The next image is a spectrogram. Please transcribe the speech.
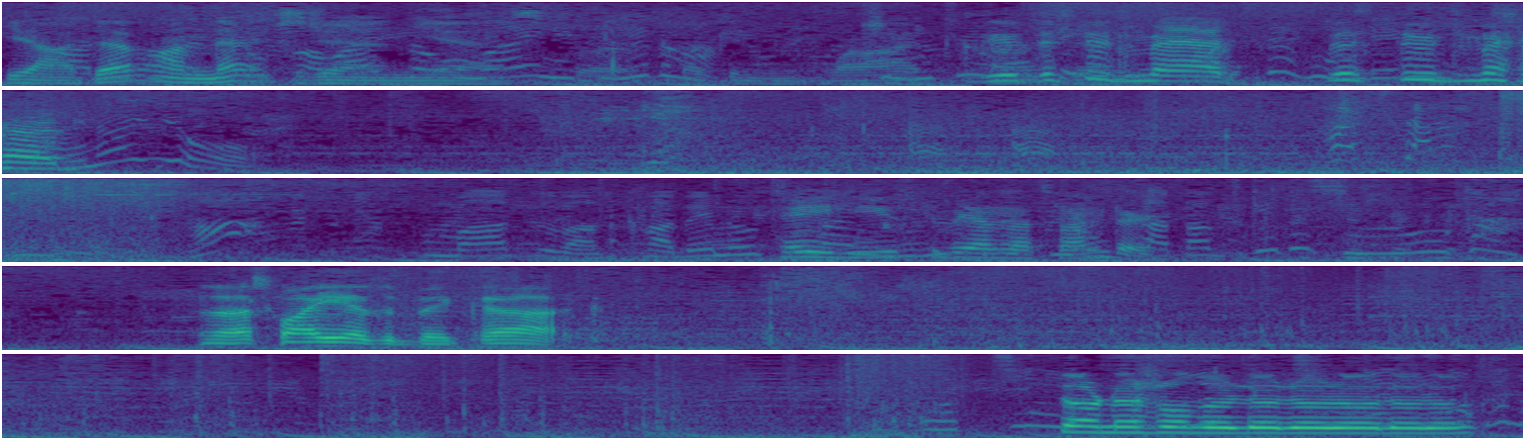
Yeah, that on next gen, yes. Fucking? Dude, this dude's mad. This dude's mad. Hey, he used to be on the Thunder. That's why he has a big cock. No, no, no, no, no, no, no.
